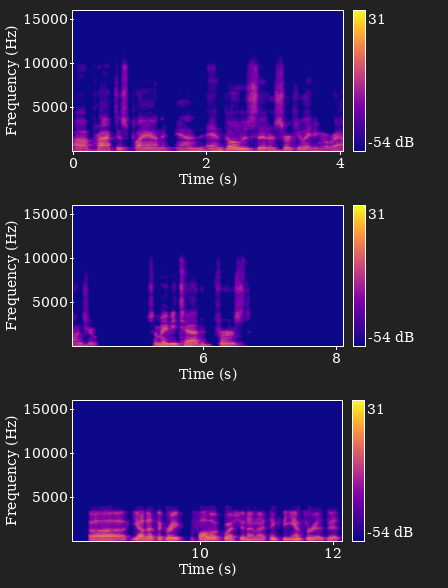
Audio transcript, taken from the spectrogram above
uh, practice plan, and, and those that are circulating around you. So maybe Ted first. Uh, yeah, that's a great follow-up question, and I think the answer is it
